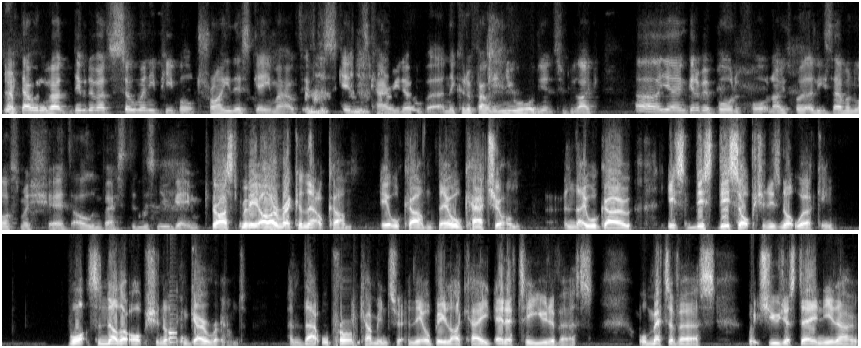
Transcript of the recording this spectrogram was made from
Yep. Like that would have had, they would have had so many people try this game out if the skins carried over, and they could have found a new audience who'd be like, "Oh yeah, I'm getting a bit bored of Fortnite, but at least I haven't lost my shit. I'll invest in this new game." Trust me, I reckon that'll come. It will come. They will catch on, and they will go. It's this. This option is not working. What's another option I can go around? And that will probably come into it, and it'll be like a NFT universe or metaverse, which you just then, you know,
